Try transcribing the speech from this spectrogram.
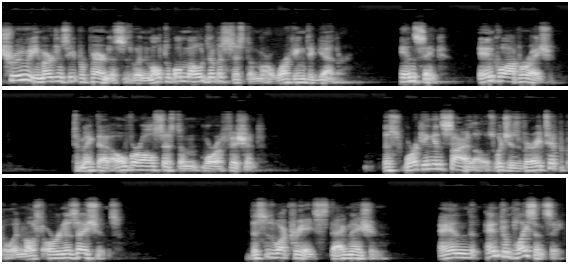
True emergency preparedness is when multiple modes of a system are working together, in sync, in cooperation, to make that overall system more efficient this working in silos, which is very typical in most organizations. This is what creates stagnation and, and complacency.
